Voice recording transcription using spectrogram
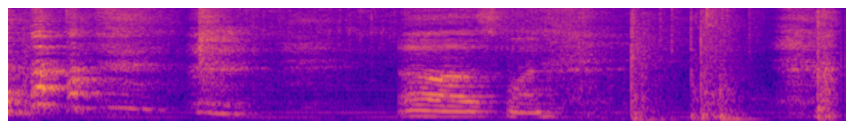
oh, that's fun.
